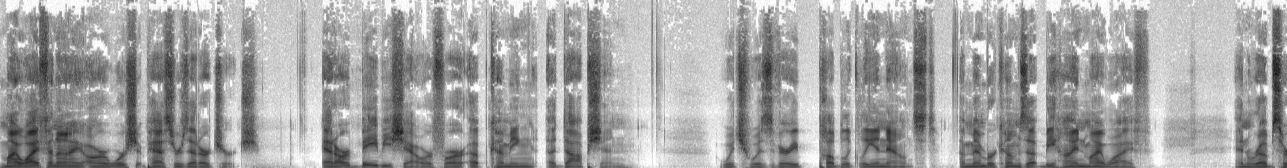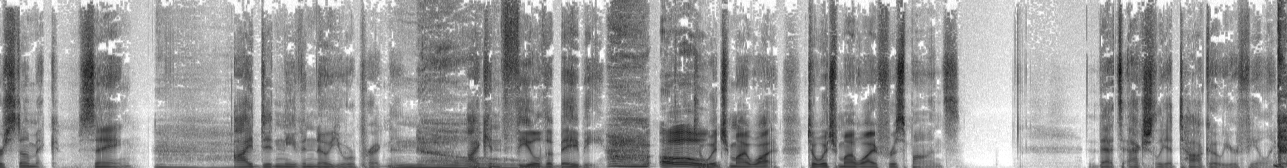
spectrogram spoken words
My wife and I are worship pastors at our church. At our baby shower for our upcoming adoption, which was very publicly announced, a member comes up behind my wife and rubs her stomach, saying, I didn't even know you were pregnant. No. I can feel the baby. Oh. To which my wife to which my wife responds, That's actually a taco you're feeling.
